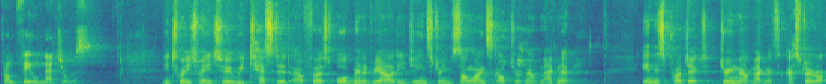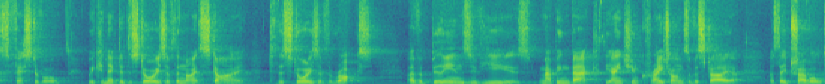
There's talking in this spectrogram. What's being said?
from field naturalists. In 2022, we tested our first augmented reality gene stream songline sculpture at Mount Magnet. In this project, during Mount Magnet's Astro Rocks Festival, we connected the stories of the night sky to the stories of the rocks over billions of years, mapping back the ancient cratons of Australia as they travelled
